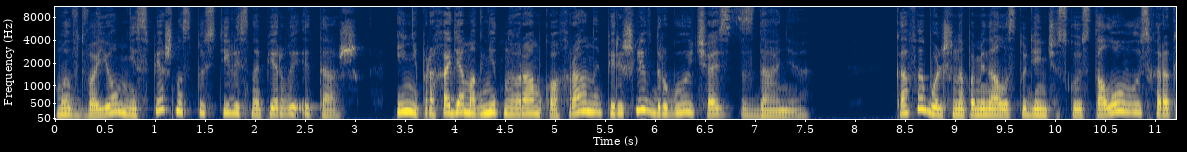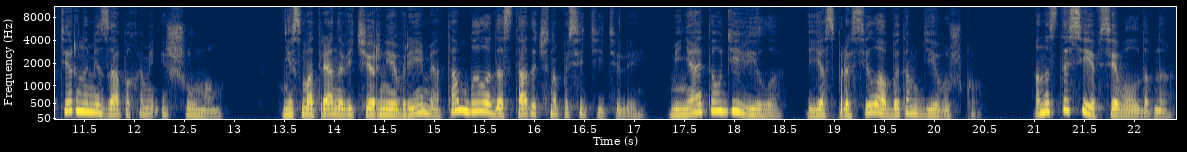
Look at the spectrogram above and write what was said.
Мы вдвоем неспешно спустились на первый этаж и, не проходя магнитную рамку охраны, перешли в другую часть здания. Кафе больше напоминало студенческую столовую с характерными запахами и шумом. Несмотря на вечернее время, там было достаточно посетителей. Меня это удивило, и я спросила об этом девушку. «Анастасия Всеволодовна,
